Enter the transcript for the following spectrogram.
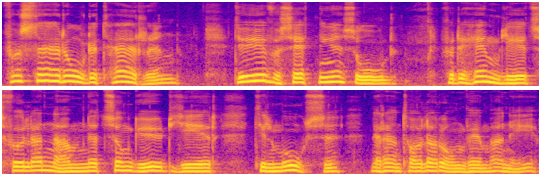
Först är ordet Herren. Det är översättningens ord för det hemlighetsfulla namnet som Gud ger till Mose när han talar om vem han är.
